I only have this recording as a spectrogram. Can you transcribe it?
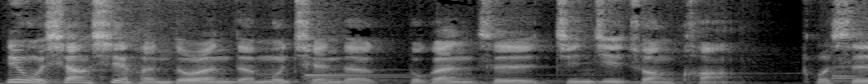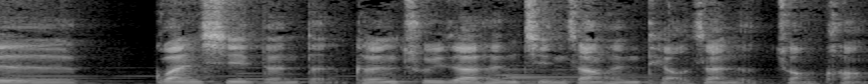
因为我相信很多人的目前的不管是经济状况或是关系等等，可能处于在很紧张、很挑战的状况。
